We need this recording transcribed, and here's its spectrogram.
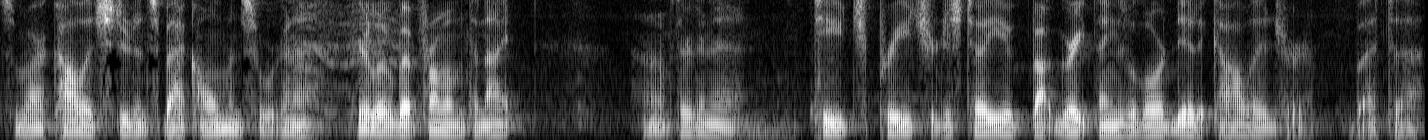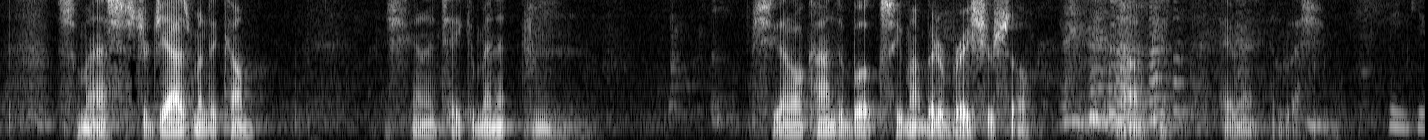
some of our college students back home, and so we're going to hear a little bit from them tonight. I don't know if they're going to teach, preach, or just tell you about great things the Lord did at college. Or, but uh, so I'm going to ask Sister Jasmine to come. She's going to take a minute. she's got all kinds of books, so you might better brace yourself. No, okay. Amen. bless you. Thank you.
